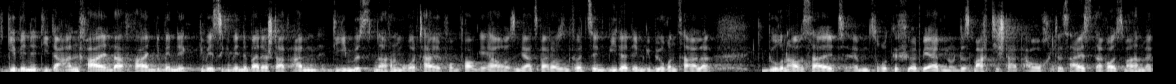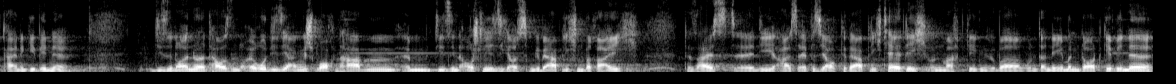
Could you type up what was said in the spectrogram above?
die Gewinne, die da anfallen, da fallen Gewinne, gewisse Gewinne bei der Stadt an, die müssen nach einem Urteil vom VGH aus dem Jahr 2014 wieder dem Gebührenzahler, Gebührenhaushalt ähm, zurückgeführt werden. Und das macht die Stadt auch. Das heißt, daraus machen wir keine Gewinne diese 900.000 Euro, die Sie angesprochen haben, ähm, die sind ausschließlich aus dem gewerblichen Bereich. Das heißt, äh, die ASF ist ja auch gewerblich tätig und macht gegenüber Unternehmen dort Gewinne,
